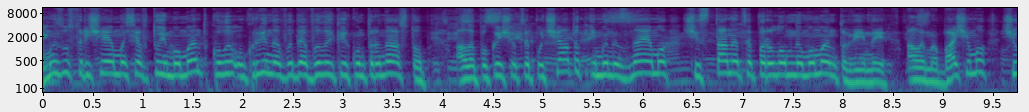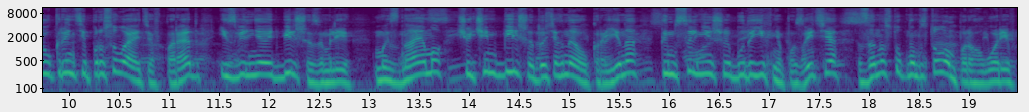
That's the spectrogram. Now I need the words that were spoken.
Ми зустрічаємося в той момент, коли Україна веде великий контрнаступ. Але поки що це початок, і ми не знаємо, чи стане це переломним моментом війни. Але ми бачимо, що українці просуваються вперед і звільняють більше землі. Ми знаємо, що чим більше досягне Україна, тим сильнішою буде їхня позиція за наступним столом переговорів.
